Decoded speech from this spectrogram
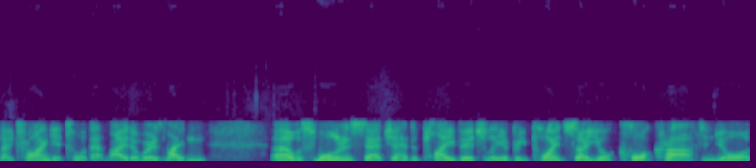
they try and get taught that later. Whereas Lleyton uh, was smaller in stature, had to play virtually every point. So your court craft and your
